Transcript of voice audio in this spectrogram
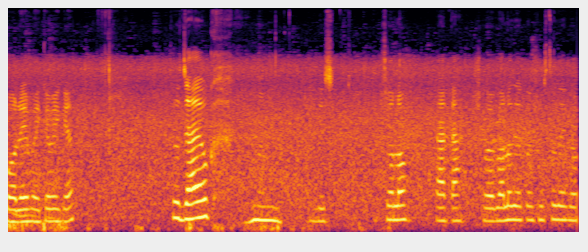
পরে বাইকা বাইকা তো যাই হোক চলো, টাটা। সবাই ভালো দেখো, সুস্থ দেখো।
